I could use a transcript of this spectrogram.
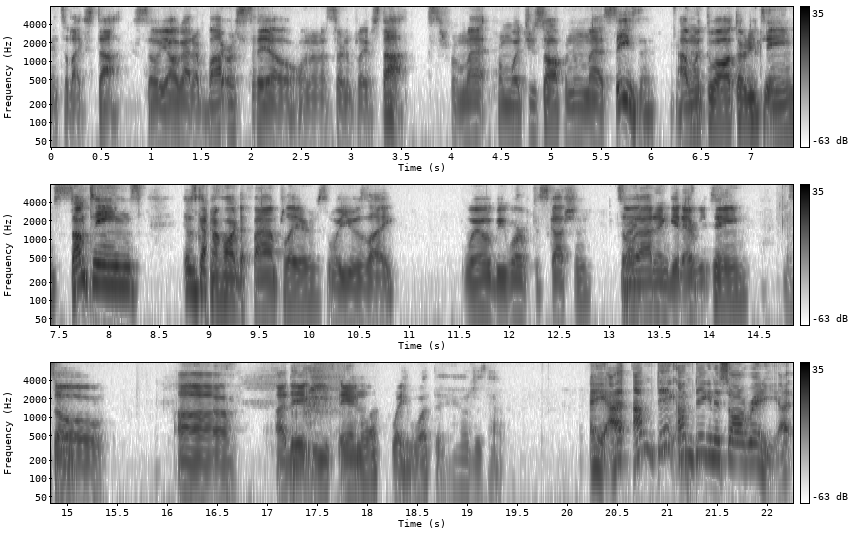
into like stock. So y'all got to buy or sell on a certain player stocks from that from what you saw from them last season. I went through all 30 teams. Some teams it was kind of hard to find players where you was like where it would be worth discussion. So Right. I didn't get everything. So uh I did East and what? Wait, what the hell just happened? Hey, I, I'm dig I'm digging this already. I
